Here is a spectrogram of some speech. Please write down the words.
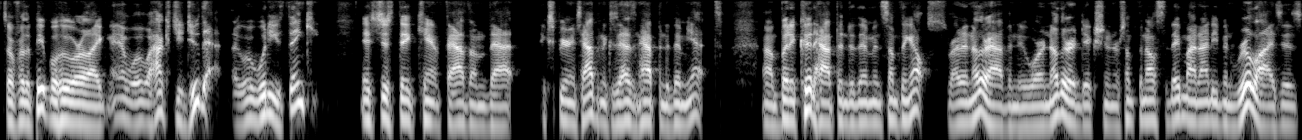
So for the people who are like, man, well, how could you do that? Like, what are you thinking? It's just they can't fathom that experience happening because it hasn't happened to them yet. Um, but it could happen to them in something else, right? Another avenue or another addiction or something else that they might not even realize is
